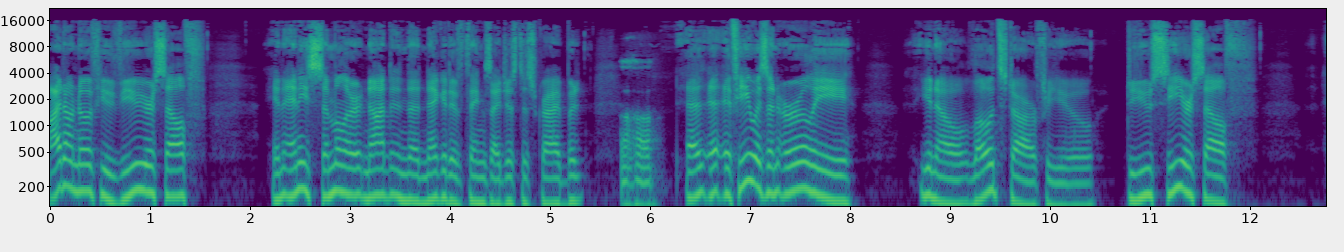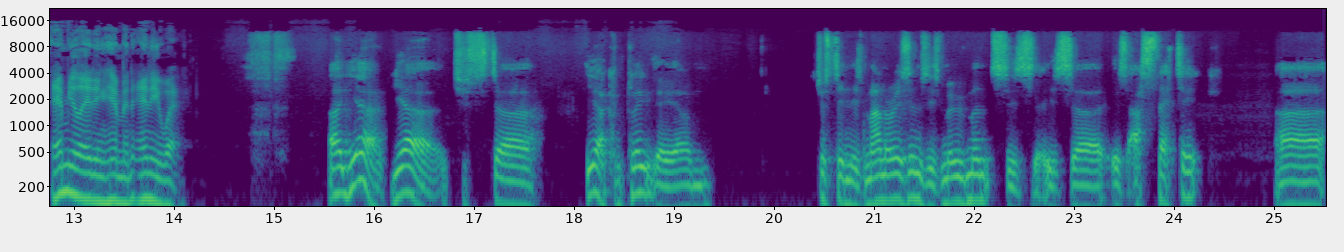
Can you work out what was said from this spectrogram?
i don't know if you view yourself in any similar not in the negative things i just described but Uh-huh. uh, if he was an early, you know, lodestar for you, do you see yourself emulating him in any way? Uh, yeah, yeah, just uh, yeah, completely. Um, just in his mannerisms, his movements, his his uh, his aesthetic, uh,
